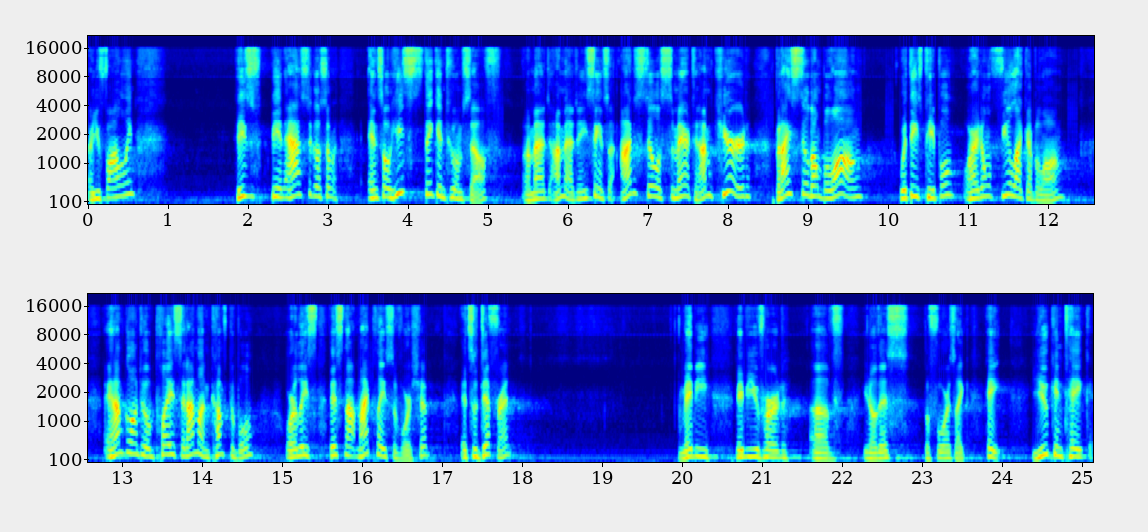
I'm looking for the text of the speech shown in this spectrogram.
Are you following? He's being asked to go somewhere. And so he's thinking to himself, imagine, I imagine he's thinking, I'm still a Samaritan. I'm cured, but I still don't belong with these people, or I don't feel like I belong. And I'm going to a place that I'm uncomfortable, or at least this is not my place of worship. It's a different. Maybe, maybe you've heard of you know this before. It's like, hey, you can take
